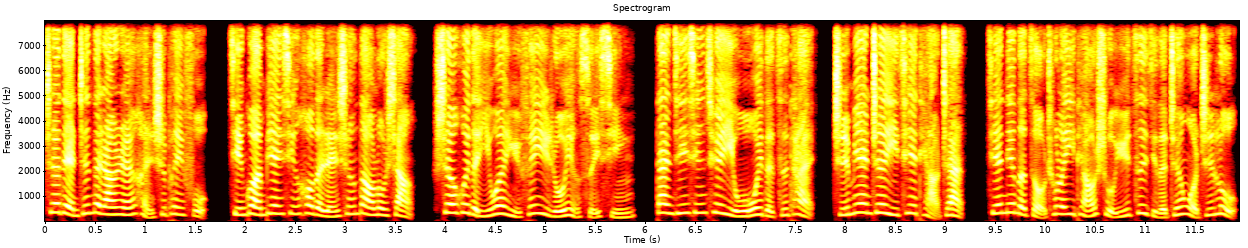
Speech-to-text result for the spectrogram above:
这点真的让人很是佩服。尽管变性后的人生道路上，社会的疑问与非议如影随形，但金星却以无畏的姿态直面这一切挑战，坚定地走出了一条属于自己的真我之路。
